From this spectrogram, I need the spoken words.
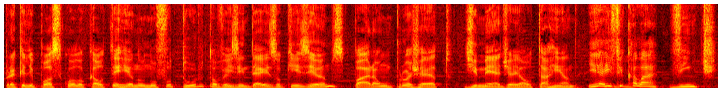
para que ele possa colocar o terreno no futuro, talvez em 10 ou 15 anos, para um projeto de média e alta renda. E aí fica lá 20,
